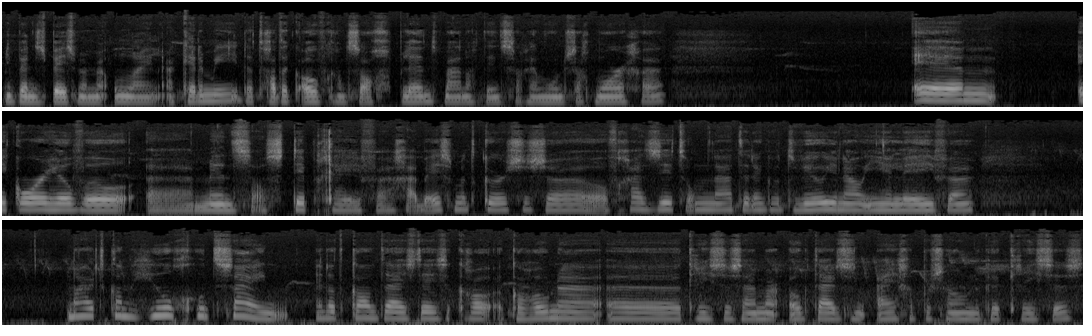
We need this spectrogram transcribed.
ik ben dus bezig met mijn online academy. Dat had ik overigens al gepland, maandag, dinsdag en woensdagmorgen. En ik hoor heel veel uh, mensen als tip geven: ga bezig met cursussen of ga zitten om na te denken: wat wil je nou in je leven? Maar het kan heel goed zijn, en dat kan tijdens deze coronacrisis zijn, maar ook tijdens een eigen persoonlijke crisis,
